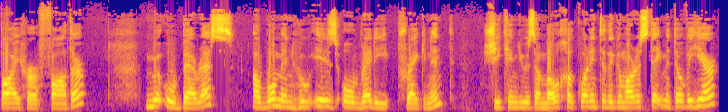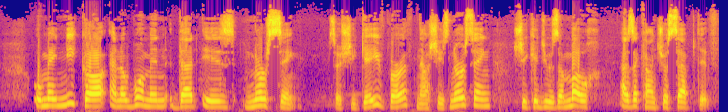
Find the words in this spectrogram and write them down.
by her father. Mu'uberes, a woman who is already pregnant, she can use a mocha according to the Gemara statement over here. Umenika, and a woman that is nursing. So she gave birth, now she's nursing, she could use a moch as a contraceptive.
